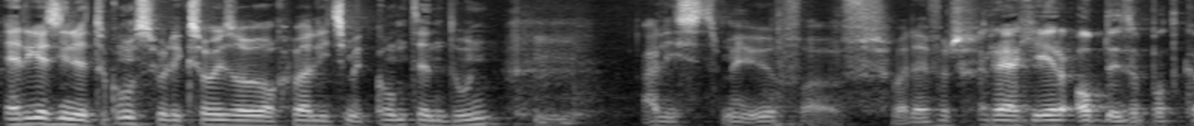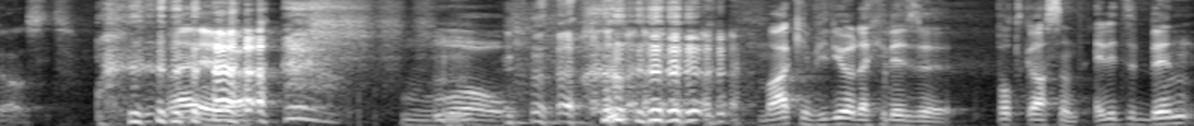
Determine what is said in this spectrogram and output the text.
Ergens in de toekomst wil ik sowieso nog wel iets met content doen. Al is het met u of, of whatever. Reageer op deze podcast. Ah, ja. Wow. Maak een video dat je deze podcast aan het editen bent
